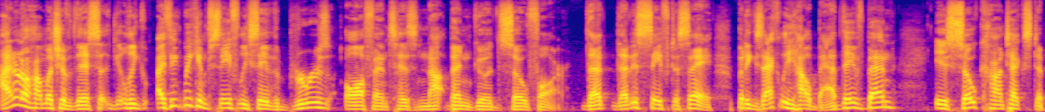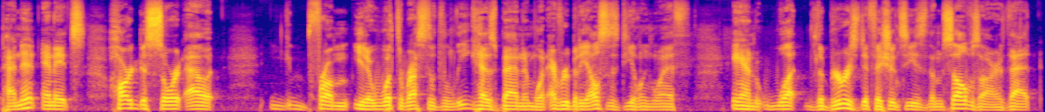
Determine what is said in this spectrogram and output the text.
I don't know how much of this, like, I think we can safely say the Brewers' offense has not been good so far. That that is safe to say. But exactly how bad they've been is so context dependent, and it's hard to sort out from you know what the rest of the league has been and what everybody else is dealing with, and what the Brewers' deficiencies themselves are. That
